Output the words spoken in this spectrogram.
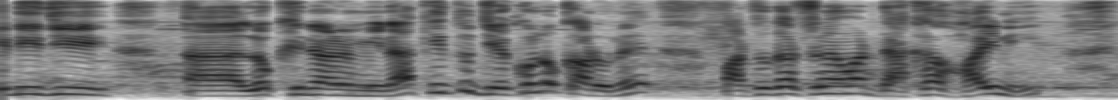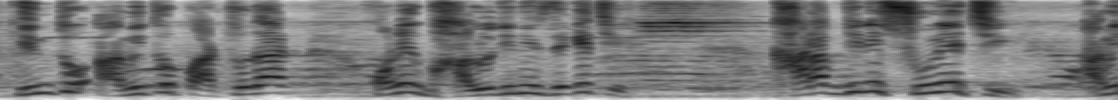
এডিজি লক্ষ্মীনারায়ণ মিনা। কিন্তু যে কোনো কারণে পার্থদার সঙ্গে আমার দেখা হয়নি। কিন্তু আমি তো পার্থদার অনেক ভালো জিনিস দেখেছি, খারাপ জিনিস শুনেছি, আমি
